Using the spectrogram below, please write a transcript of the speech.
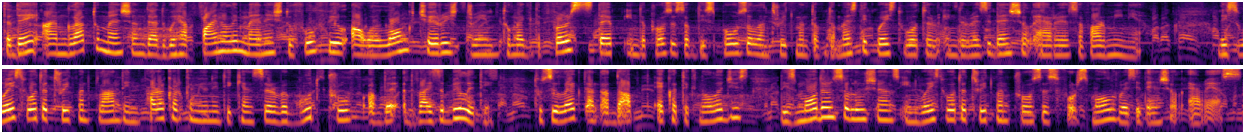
Today, I am glad to mention that we have finally managed to fulfill our long-cherished dream to make the first step in the process of disposal and treatment of domestic wastewater in the residential areas of Armenia. This wastewater treatment plant in Parakar community can serve a good proof of the advisability to select and adopt eco-technologies, these modern solutions in wastewater treatment process for small residential areas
